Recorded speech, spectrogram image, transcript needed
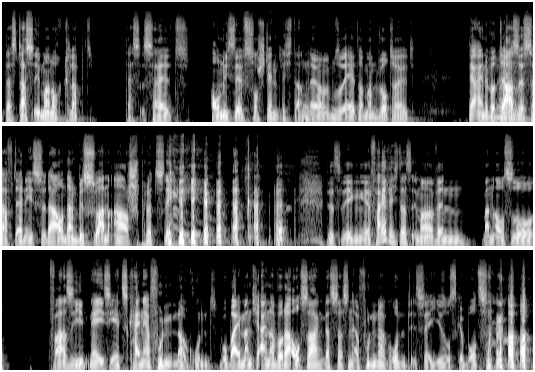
dass das immer noch klappt. Das ist halt auch nicht selbstverständlich dann, ne? Umso älter man wird halt. Der eine wird Ja. da sesshaft, der nächste da und dann bist du am Arsch plötzlich. Deswegen äh, feiere ich das immer, wenn man auch so quasi, ne, ist ja jetzt kein erfundener Grund. Wobei manch einer würde auch sagen, dass das ein erfundener Grund ist, der Jesus Geburtstag. Aber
